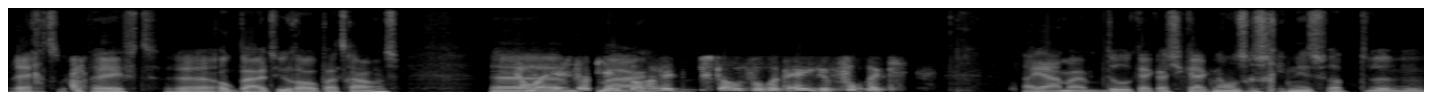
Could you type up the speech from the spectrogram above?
recht op heeft. ook buiten Europa trouwens. ja, maar is dat maar... een bange toestand voor het eigen volk? Nou ja, maar bedoel, kijk, als je kijkt naar onze geschiedenis... Wat, we,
